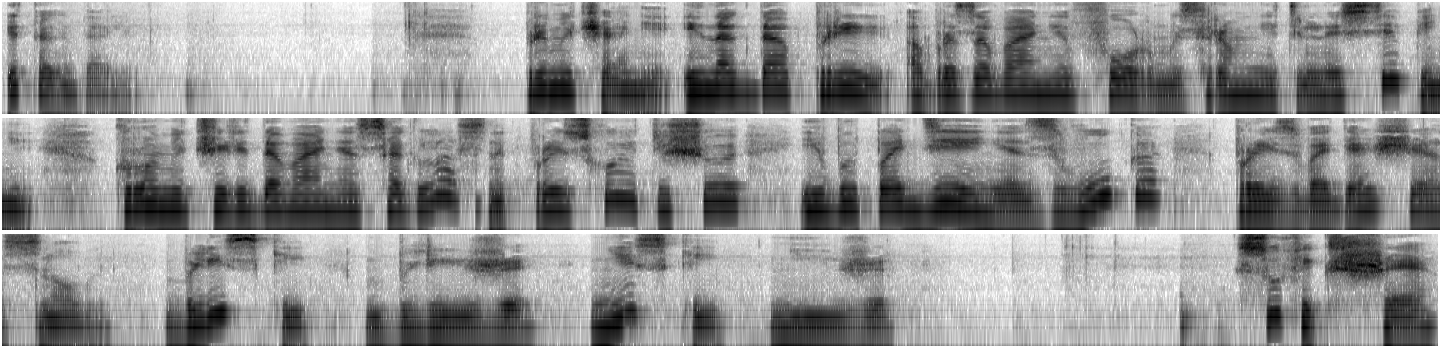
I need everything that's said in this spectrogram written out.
и так далее. Примечание. Иногда при образовании формы сравнительной степени, кроме чередования согласных, происходит еще и выпадение звука, производящей основы. Близкий – ближе, низкий – ниже. Суффикс «ше»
